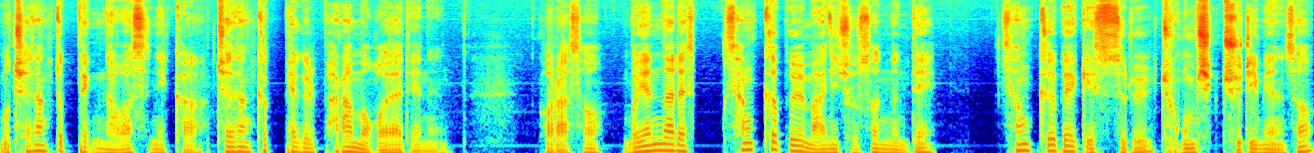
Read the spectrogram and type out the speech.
뭐 최상급 팩 나왔으니까 최상급 팩을 팔아 먹어야 되는 거라서 뭐 옛날에 상급을 많이 줬었는데 상급의 개수를 조금씩 줄이면서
